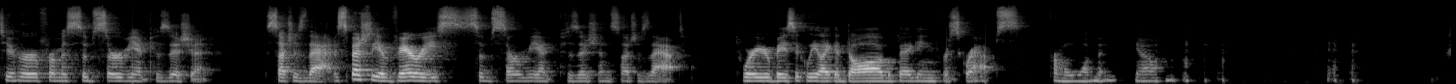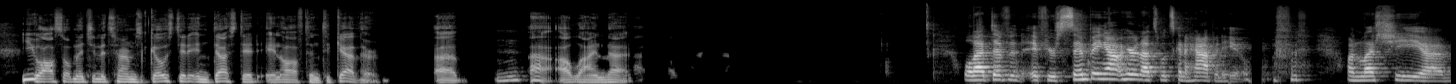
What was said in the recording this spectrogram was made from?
to her from a subservient position, such as that, especially a very subservient position, such as that to where you're basically like a dog begging for scraps from a woman, you know. you also mentioned the terms ghosted and dusted and often together. Uh, mm-hmm. uh, outline that. Well, that definitely, if you're simping out here, that's what's going to happen to you. Unless she uh,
